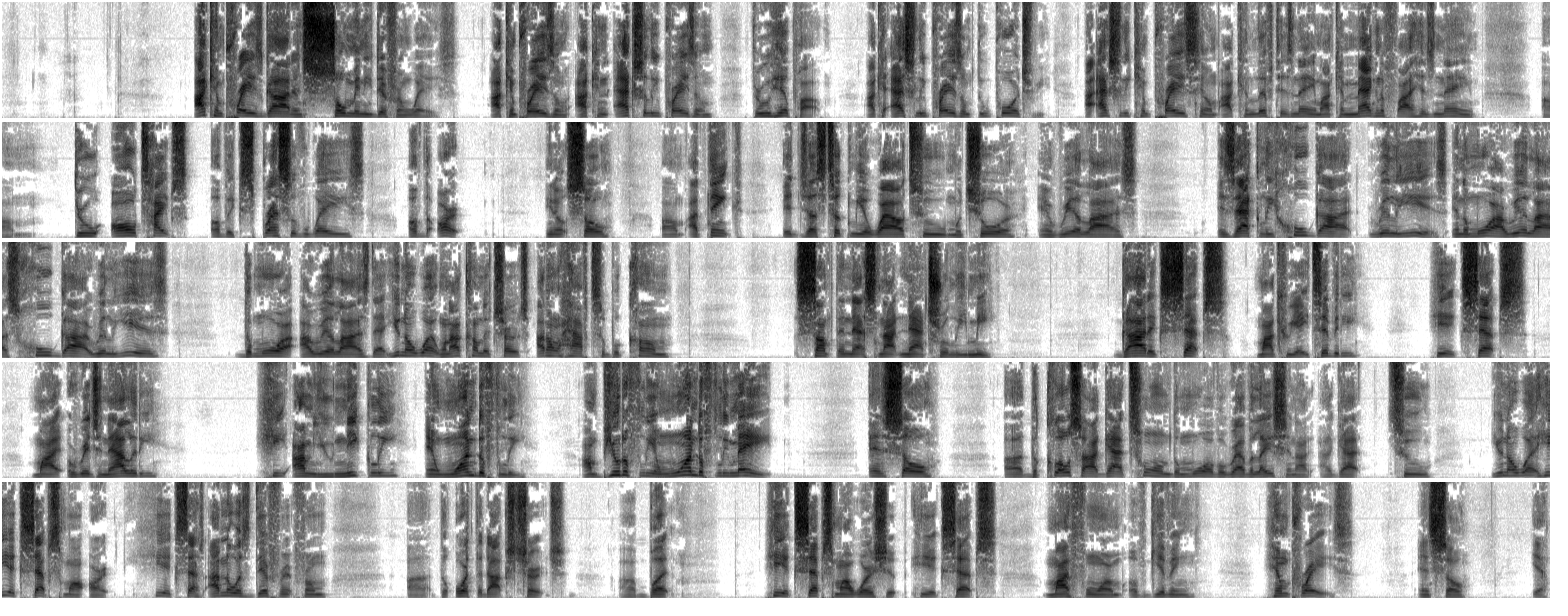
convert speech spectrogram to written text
I can praise God in so many different ways. I can praise Him. I can actually praise Him through hip hop. I can actually praise Him through poetry. I actually can praise Him. I can lift His name. I can magnify His name um, through all types of expressive ways of the art. You know, so um, I think it just took me a while to mature and realize exactly who God really is. And the more I realize who God really is, the more I realize that, you know what, when I come to church, I don't have to become something that's not naturally me. God accepts my creativity. He accepts my originality. He I'm uniquely and wonderfully, I'm beautifully and wonderfully made. And so uh, the closer I got to him, the more of a revelation I, I got to, you know what? He accepts my art. He accepts. I know it's different from uh, the Orthodox Church, uh, but he accepts my worship. He accepts my form of giving him praise. And so, yeah.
